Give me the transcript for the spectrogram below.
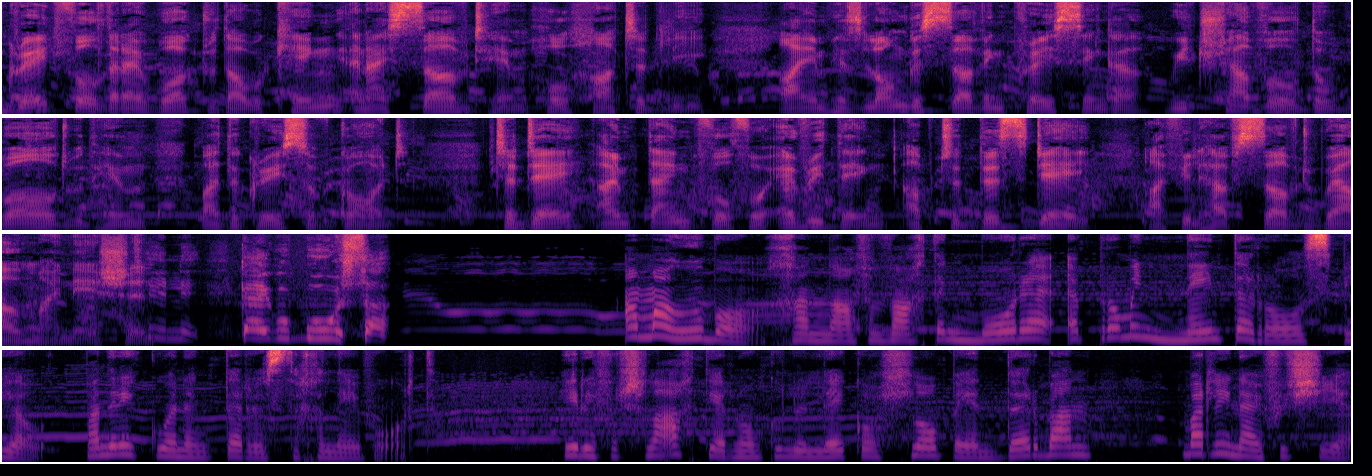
grateful that I worked with our king and I served him wholeheartedly. I am his longest serving praise singer. We traveled the world with him by the grace of God. Today, I'm thankful for everything. Up to this day, I feel I have served well my nation. Amahubo gaan na verwagting môre 'n prominente rol speel wanneer die koning ter ruste gelê word. Hierdie verslag deur Nonkululeko Slop in Durban Marlene Forsie,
